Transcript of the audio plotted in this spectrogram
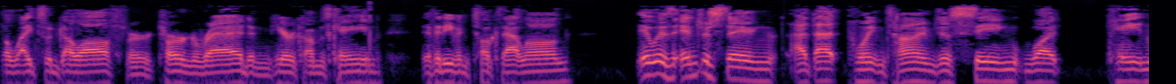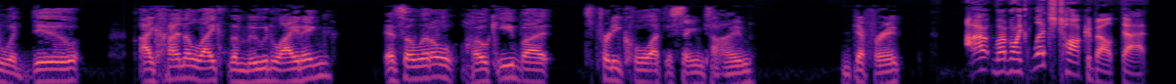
the lights would go off or turn red and here comes Kane, if it even took that long. It was interesting at that point in time just seeing what Kane would do. I kind of like the mood lighting. It's a little hokey, but it's pretty cool at the same time. Different. I, I'm like, let's talk about that.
